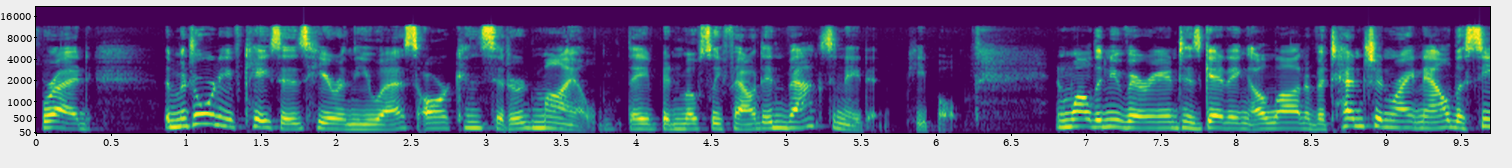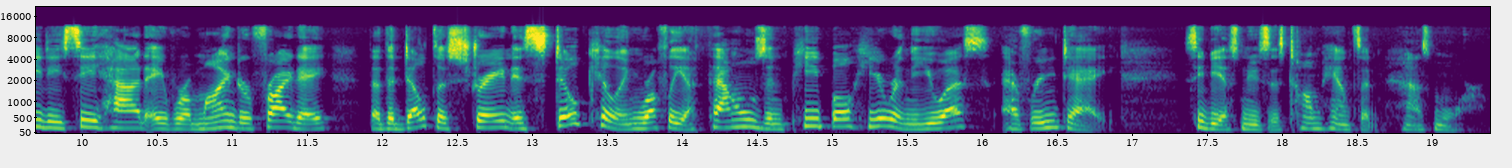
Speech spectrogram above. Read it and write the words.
spread. The majority of cases here in the U.S. are considered mild. They've been mostly found in vaccinated people. And while the new variant is getting a lot of attention right now, the CDC had a reminder Friday that the Delta strain is still killing roughly a thousand people here in the U.S. every day. CBS News' Tom Hanson has more.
